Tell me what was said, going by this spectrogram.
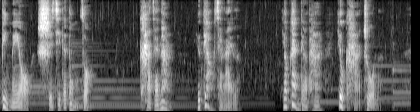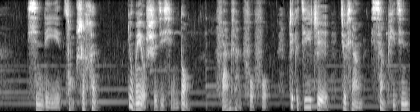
并没有实际的动作，卡在那儿，又掉下来了，要干掉他又卡住了，心里总是恨，又没有实际行动，反反复复，这个机制就像橡皮筋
